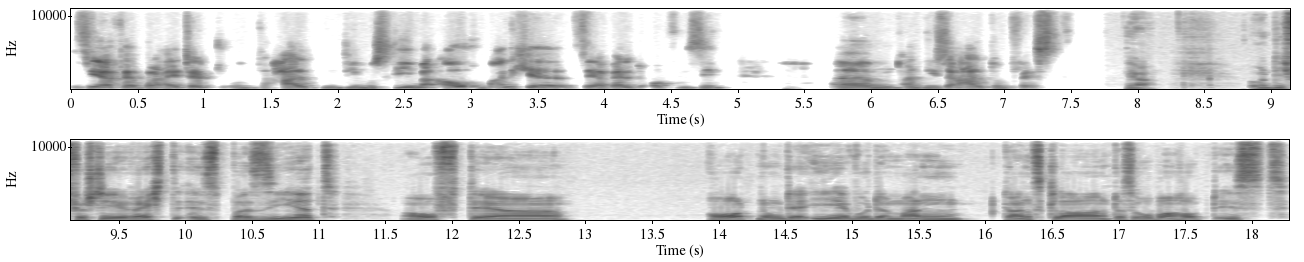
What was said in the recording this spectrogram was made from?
sehr verbreitet und halten die Muslime, auch manche sehr weltoffen sind, ähm, an dieser Haltung fest. Ja, und ich verstehe recht, es basiert auf der Ordnung der Ehe, wo der Mann ganz klar das Oberhaupt ist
